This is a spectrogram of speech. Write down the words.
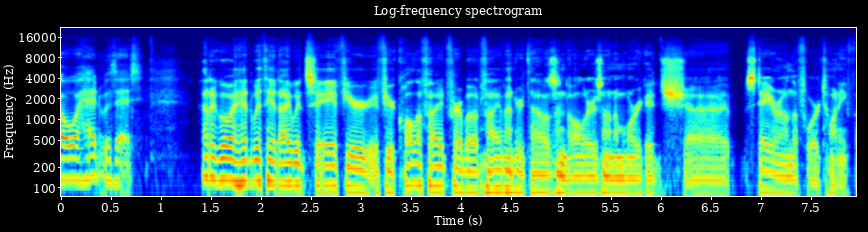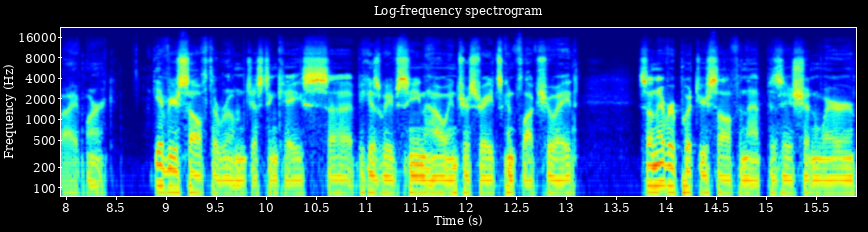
go ahead with it? How to go ahead with it? I would say if you're if you're qualified for about five hundred thousand dollars on a mortgage, uh, stay around the four twenty five mark. Give yourself the room just in case, uh, because we've seen how interest rates can fluctuate. So never put yourself in that position where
